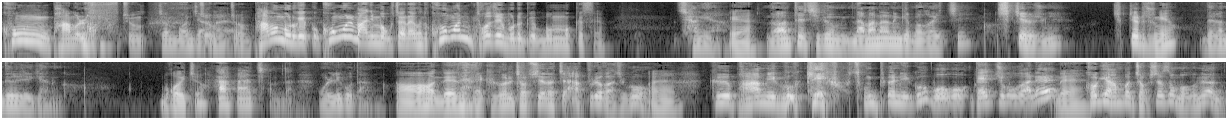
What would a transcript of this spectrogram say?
콩 밤을 너무 좀, 전 뭔지 좀, 알아요. 좀 밤은 모르겠고 콩을 많이 먹잖아요. 근데 콩은 도저히 모르게 못 먹겠어요. 창이야. 예. 너한테 지금 나만 하는 게 뭐가 있지? 식재료 중에? 식재료 중에요? 내가 늘 얘기하는 거. 뭐가 있죠? 하하, 참나. 올리고당. 아, 네네. 네, 그거를 접시에다 쫙 뿌려가지고 네. 그 밤이고 깨고 송편이고 뭐고 대추고 간에 네. 거기에 한번 적셔서 먹으면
